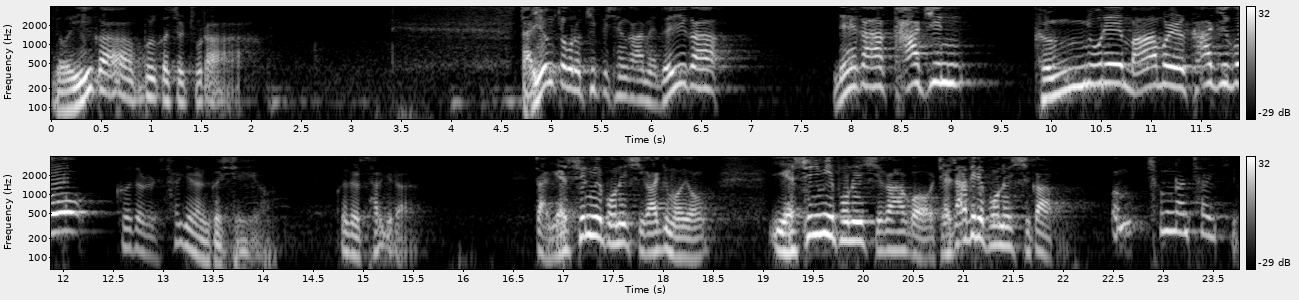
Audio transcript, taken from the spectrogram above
너희가 물 것을 주라. 자, 영적으로 깊이 생각하면 너희가 내가 가진 극률의 마음을 가지고 그들을 살리라는 것이에요. 그들을 살리라. 자, 예수님이 보는 시각이 뭐요? 예수님이 보는 시각하고 제자들이 보는 시각 엄청난 차이지요.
